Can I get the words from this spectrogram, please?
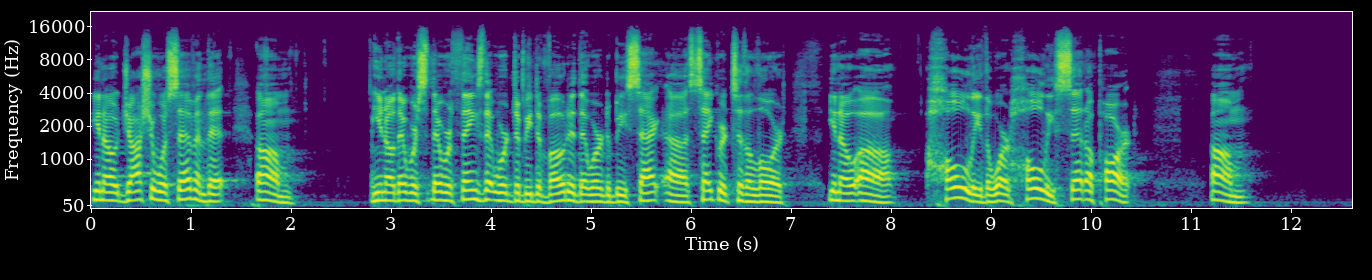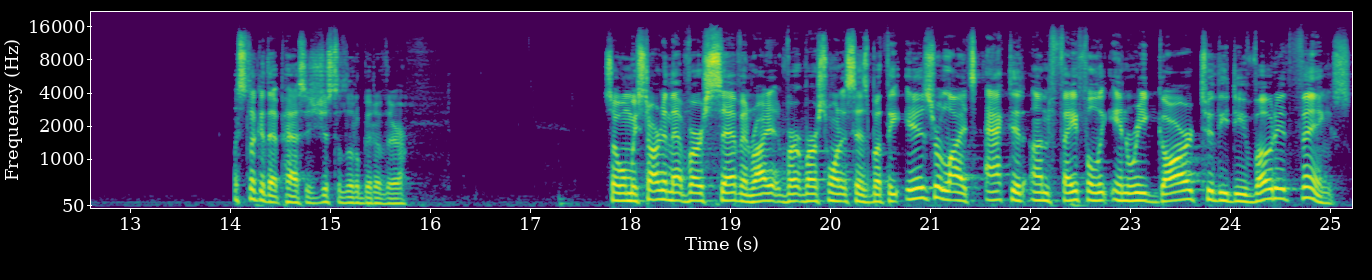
you know, Joshua 7, that, um, you know, there, was, there were things that were to be devoted, that were to be sac- uh, sacred to the Lord. You know, uh, holy, the word holy, set apart. Um, let's look at that passage just a little bit of there. So when we start in that verse 7, right at verse 1, it says, But the Israelites acted unfaithfully in regard to the devoted things,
